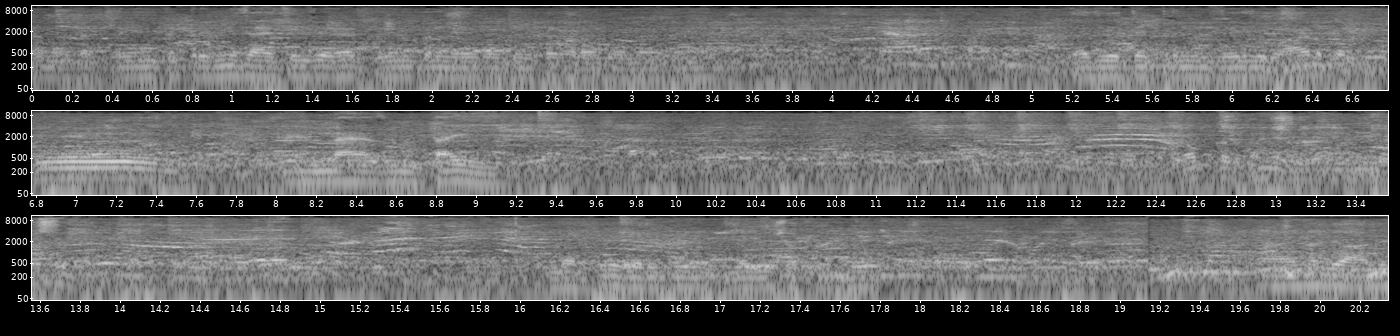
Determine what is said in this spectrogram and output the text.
तर आता ट्रेन तर ट्रेननी जायचं ट्रेन पण लेट आहे खराब झालं कधी येते ट्रेन त्याची वाट बघतो. ट्रेनला आहे अजून टाईम भरपूर गर्दी बघू शकतो फायनली आली.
